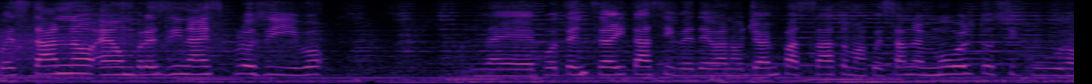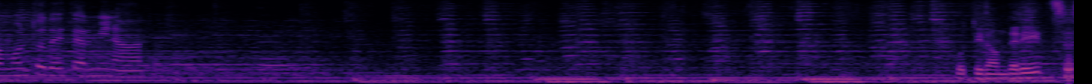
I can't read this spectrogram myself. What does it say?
Quest'anno è un Bresina esplosivo. Le potenzialità si vedevano già in passato, ma quest'anno è molto sicuro, molto determinato. Putting on the Ritz,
